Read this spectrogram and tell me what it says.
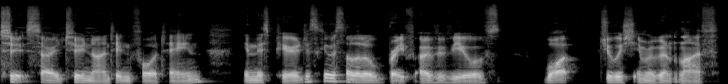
to sorry to 1914 in this period just give us a little brief overview of what jewish immigrant life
